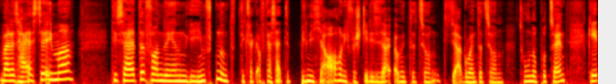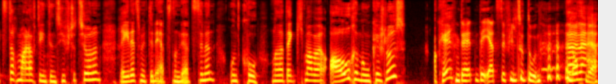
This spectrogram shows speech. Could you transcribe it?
weil es heißt ja immer, die Seite von den Geimpften und wie gesagt, auf der Seite bin ich ja auch und ich verstehe diese Argumentation, diese Argumentation zu 100 Prozent. Geht's doch mal auf die Intensivstationen, redet mit den Ärzten und Ärztinnen und Co. Und da denke ich mal aber auch im Umkehrschluss, okay. Da hätten die Ärzte viel zu tun. na, na,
